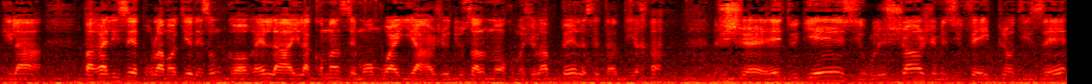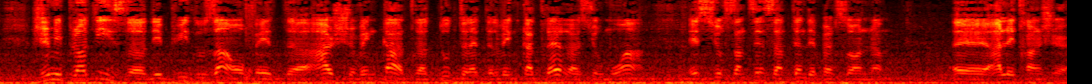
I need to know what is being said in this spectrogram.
qui l'a paralysé pour la moitié de son corps. Et là, il a commencé mon voyage du Salmon, comme je l'appelle, c'est-à-dire j'ai étudié sur le champ, je me suis fait hypnotiser. Je m'hypnotise depuis 12 ans, en fait, H24, toutes les 24 heures sur moi et sur centaines, centaines de personnes euh, à l'étranger.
